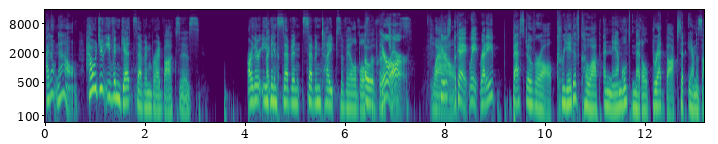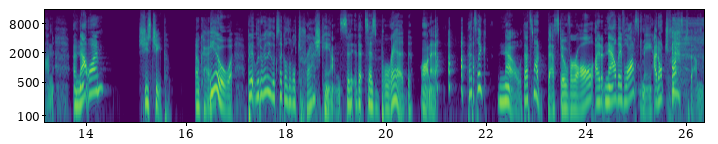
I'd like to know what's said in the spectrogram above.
I don't know. How would you even get seven bread boxes? Are there even seven seven types available? Oh, for there are. Wow. Here's okay, wait, ready? Best overall Creative Co op enameled metal bread box at Amazon. And that one, she's cheap. Okay. Ew. But it literally looks like a little trash can that says bread on it. That's like no, that's not best overall. I now they've lost me. I don't trust them.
